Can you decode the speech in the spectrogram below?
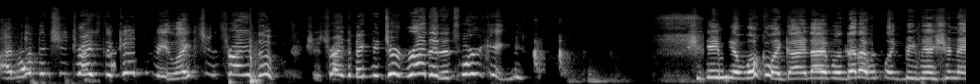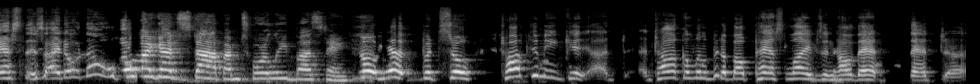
i love that she tries to catch me like she's trying to she's trying to make me turn red and it's working she gave me a look like I, and I well, then I was like, maybe I shouldn't ask this. I don't know. Oh my God, stop. I'm totally busting. No, yeah, but so talk to me. get- Uh, talk a little bit about past lives and how that that. Uh,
